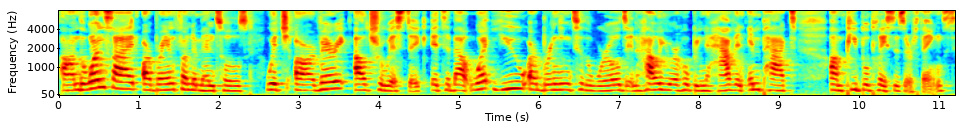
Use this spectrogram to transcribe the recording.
On the one side are brand fundamentals, which are very altruistic. It's about what you are bringing to the world and how you are hoping to have an impact on people, places, or things.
